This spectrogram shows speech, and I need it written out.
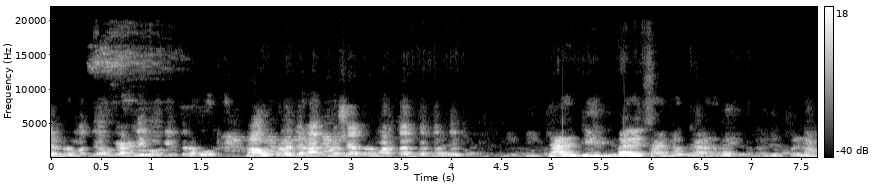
ಜನರ ಮಧ್ಯೆ ಹೋಗಿ ಹಳ್ಳಿಗೆ ಹೋಗಿ ಅಂತ ನಾವು ನಾವು ಕೂಡ ಜನಾಕ್ರೋಶ ಯಾತ್ರೆ ಮಾಡ್ತಾ ಇರ್ತಕ್ಕಂಥದ್ದು. ಗ್ಯಾರಂಟಿ ಇಂಬ್ಯಾಲೆನ್ಸ್ ಆಗಿರೋ ಕಾರಣವೇ ಪರಿಣಾಮ.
